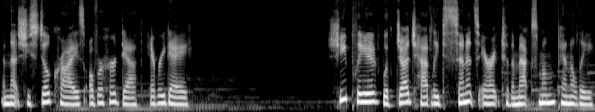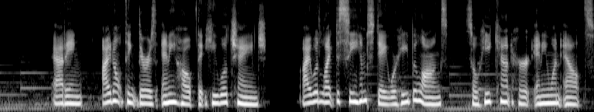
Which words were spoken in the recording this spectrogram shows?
and that she still cries over her death every day. She pleaded with Judge Hadley to sentence Eric to the maximum penalty, adding, I don't think there is any hope that he will change. I would like to see him stay where he belongs so he can't hurt anyone else.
